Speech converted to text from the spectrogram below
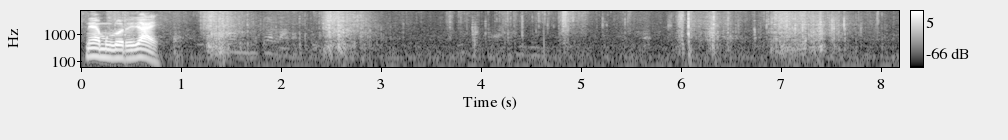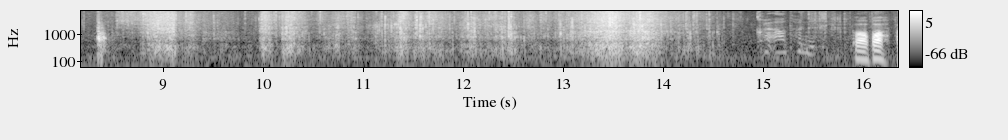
แน่มึงรถได้ใหญ่คอยเอาเท่านี้พอพอไป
